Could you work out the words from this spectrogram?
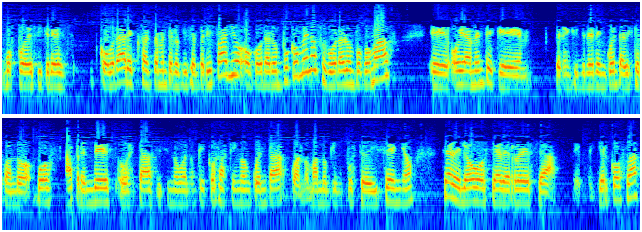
Vos podés, si querés, cobrar exactamente lo que dice el tarifario, o cobrar un poco menos, o cobrar un poco más. Eh, obviamente que tenés que tener en cuenta, viste, cuando vos aprendés o estás diciendo, bueno, qué cosas tengo en cuenta cuando mando un presupuesto de diseño, sea de logo, sea de redes, sea de cualquier cosa,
